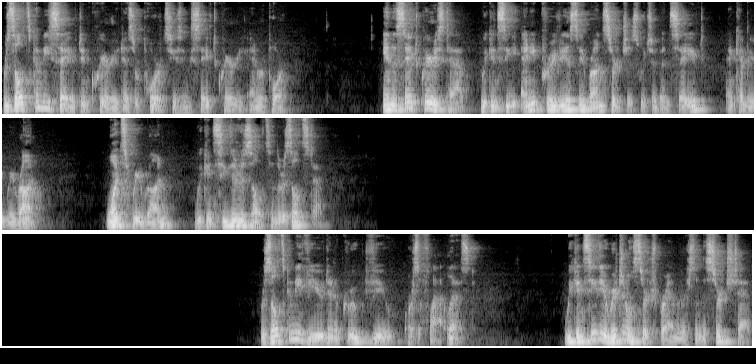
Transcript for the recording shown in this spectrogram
Results can be saved and queried as reports using Saved Query and Report. In the Saved Queries tab, we can see any previously run searches which have been saved and can be rerun. Once rerun, we can see the results in the Results tab. Results can be viewed in a grouped view or as a flat list. We can see the original search parameters in the Search tab,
